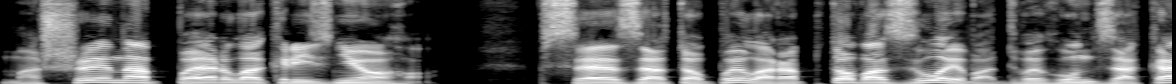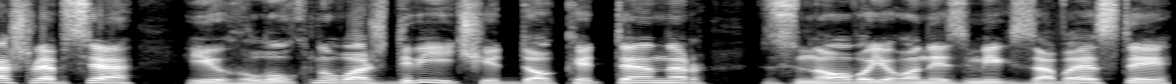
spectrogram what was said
Машина перла крізь нього. Все затопила раптова злива, двигун закашлявся і глухнув аж двічі, доки тенер знову його не зміг завести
